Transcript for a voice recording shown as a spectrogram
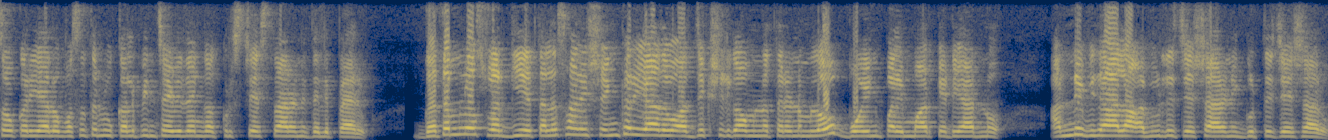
సౌకర్యాలు వసతులు కల్పించే విధంగా కృషి చేస్తారని తెలిపారు. గతంలో స్వర్గీయ తలసాని శంకర్ యాదవ్ అధ్యక్షుడిగా ఉన్న తరుణంలో బోయిన్పల్లి మార్కెట్ యార్డ్ను అన్ని విధాల అభివృద్ధి చేశారని గుర్తు చేశారు.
